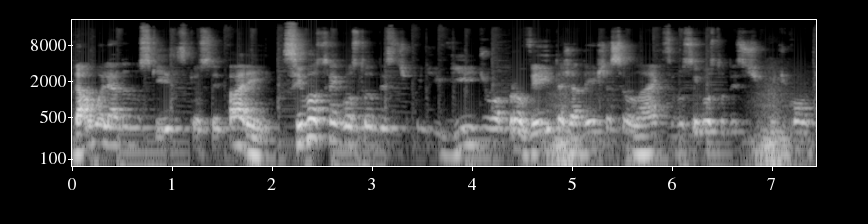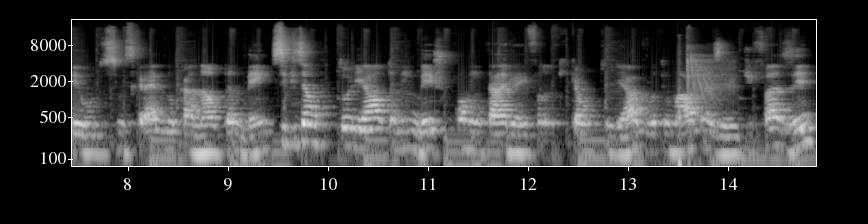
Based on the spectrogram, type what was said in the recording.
dá uma olhada nos cases que eu separei. Se você gostou desse tipo de vídeo, aproveita, já deixa seu like. Se você gostou desse tipo de conteúdo, se inscreve no canal também. Se quiser um tutorial, também deixa um comentário aí falando que é um tutorial, que eu vou ter o maior prazer de fazer.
